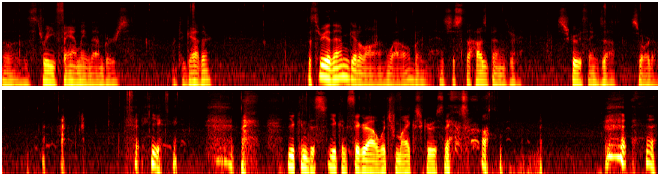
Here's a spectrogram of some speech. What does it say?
the, the three family members were together. The three of them get along well, but it's just the husbands are screw things up, sort of. you, you can dis- you can figure out which Mike screws things up.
